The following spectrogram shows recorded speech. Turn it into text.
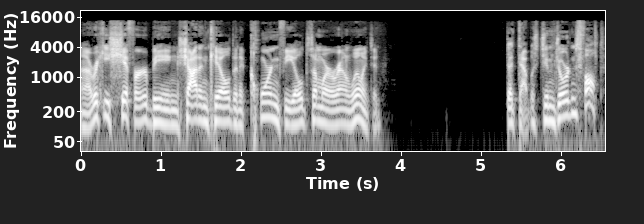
uh, Ricky Shiffer being shot and killed in a cornfield somewhere around Wilmington, that that was Jim Jordan's fault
